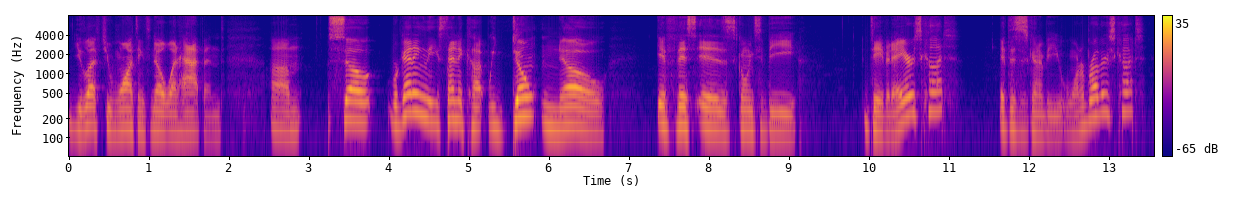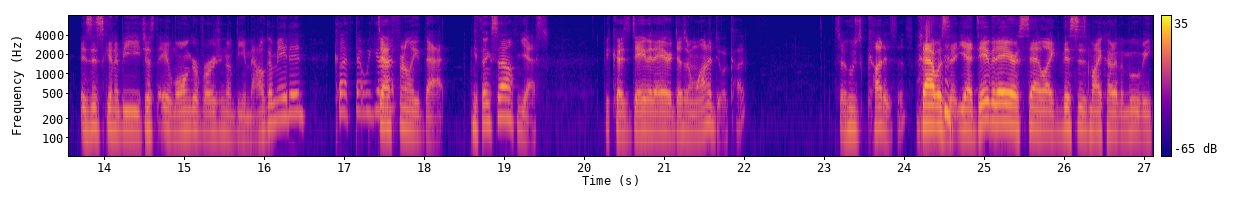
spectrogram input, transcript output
you left you wanting to know what happened. Um, so we're getting the extended cut. We don't know if this is going to be David Ayer's cut, if this is going to be Warner Brothers cut, is this going to be just a longer version of the amalgamated cut that we got? Definitely that. You think so? Yes, because David Ayer doesn't want to do a cut. So whose cut is this? That was it. Yeah, David Ayer said like this is my cut of the movie.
